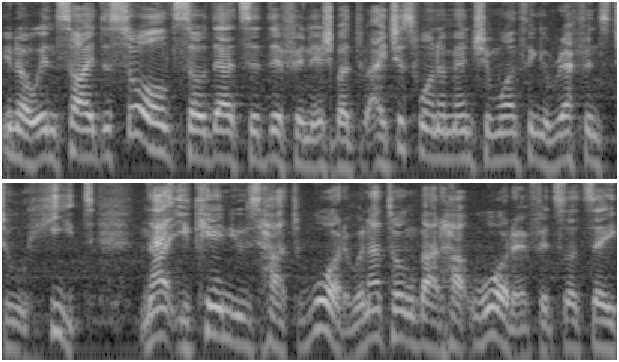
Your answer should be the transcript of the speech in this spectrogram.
you know, inside the salt. So that's a different issue. But I just want to mention one thing in reference to heat. Not you can't use hot water. We're not talking about hot water. If it's let's say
